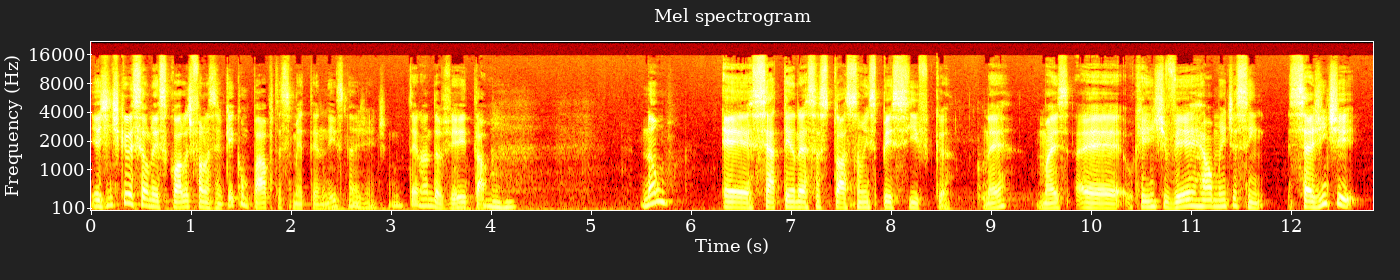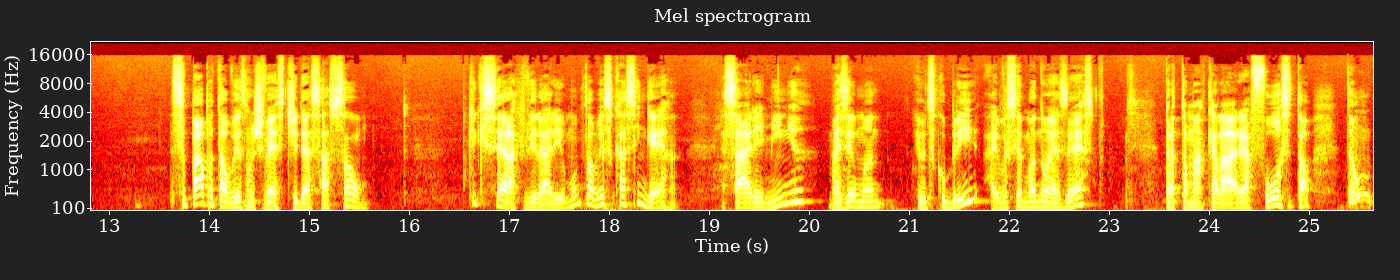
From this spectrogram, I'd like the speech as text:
E a gente cresceu na escola de falando assim, por que, que um papo tá se metendo nisso, né, gente? Não tem nada a ver e tal. Uhum. Não é, se atenda a essa situação específica, né? Mas é, o que a gente vê é realmente assim, se a gente... Se o Papa talvez não tivesse tido essa ação, o que, que será que viraria? O mundo talvez ficasse em guerra. Essa área é minha, mas eu mando, eu descobri, aí você manda um exército para tomar aquela área à força e tal. Então,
